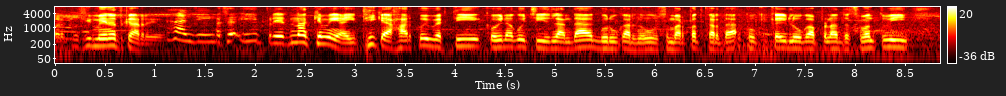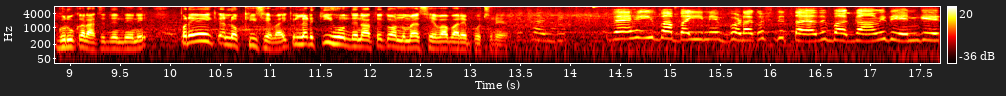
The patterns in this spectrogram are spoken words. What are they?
ਪਰ ਤੁਸੀਂ ਮਿਹਨਤ ਕਰ ਰਹੇ ਹੋ। ਹਾਂਜੀ। ਅੱਛਾ ਇਹ ਪ੍ਰੇਰਣਾ ਕਿਵੇਂ ਆਈ? ਠੀਕ ਹੈ ਹਰ ਕੋਈ ਵਿਅਕਤੀ ਕੋਈ ਨਾ ਕੋਈ ਚੀਜ਼ ਲੈਂਦਾ ਗੁਰੂ ਘਰ ਨੂੰ ਸਮਰਪਿਤ ਕਰਦਾ ਕਿਉਂਕਿ ਕਈ ਲੋਕ ਆਪਣਾ ਦਸਵੰਤ ਵੀ ਗੁਰੂ ਘਰਾਂ 'ਚ ਦਿੰਦੇ ਨੇ। ਪਰ ਇਹ ਇੱਕ ਅਲੋਖੀ ਸੇਵਾ ਇੱਕ ਲੜਕੀ ਹੋਣ ਦੇ ਨਾਤੇ ਤੁਹਾਨੂੰ ਮੈਂ ਸੇਵਾ ਬਾਰੇ ਪੁੱਛ ਰਿਹਾ। ਹਾਂਜੀ। ਵੈਸੇ ਹੀ ਬਾਬਾ ਜੀ ਨੇ ਬੜਾ ਕੁਝ ਦਿੱਤਾ ਆ ਤੇ ਬਾ- ਗਾਂ ਵੀ ਦੇਣਗੇ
